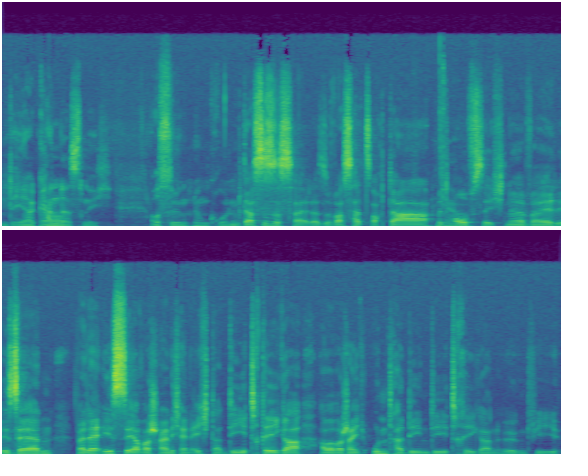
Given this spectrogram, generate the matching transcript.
Und er kann Ja. das nicht. Aus irgendeinem Grund. Und das ist es halt. Also, was hat es auch da mit Ja. auf sich, ne? Weil ist er ein, weil er ist sehr wahrscheinlich ein echter D-Träger, aber wahrscheinlich unter den D-Trägern irgendwie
